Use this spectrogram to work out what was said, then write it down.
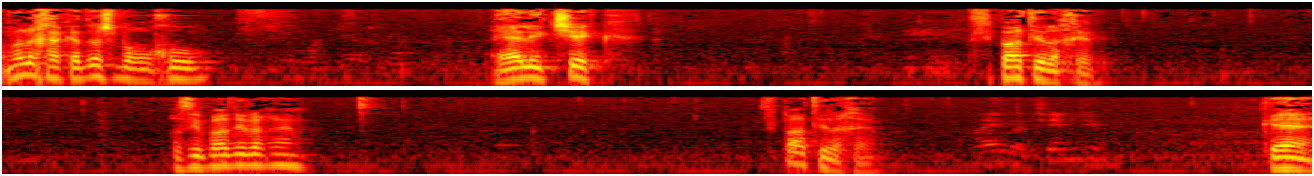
אומר לך הקדוש ברוך הוא, היה לי צ'ק. סיפרתי לכם. לא סיפרתי לכם? סיפרתי לכם. כן.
